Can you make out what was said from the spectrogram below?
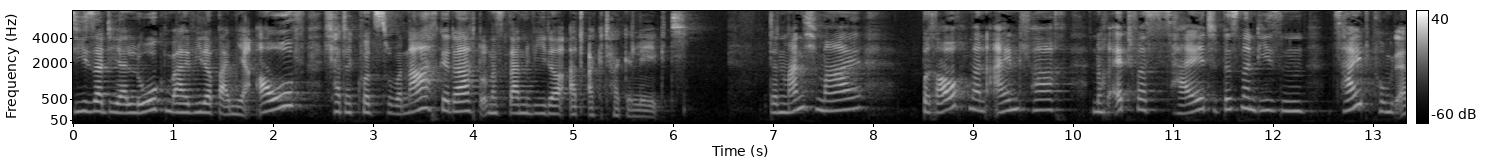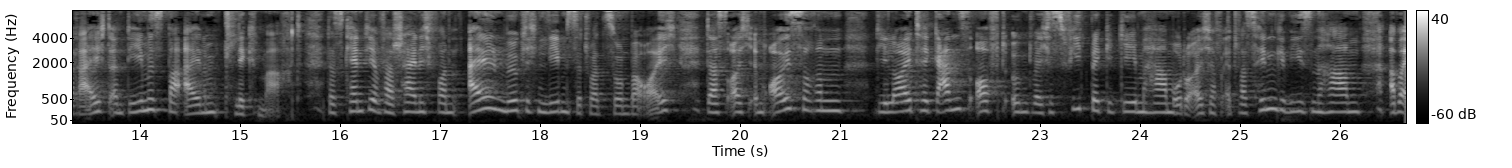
dieser Dialog mal wieder bei mir auf. Ich hatte kurz drüber nachgedacht und es dann wieder ad acta gelegt. Denn manchmal braucht man einfach noch etwas Zeit, bis man diesen Zeitpunkt erreicht, an dem es bei einem Klick macht. Das kennt ihr wahrscheinlich von allen möglichen Lebenssituationen bei euch, dass euch im Äußeren die Leute ganz oft irgendwelches Feedback gegeben haben oder euch auf etwas hingewiesen haben, aber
